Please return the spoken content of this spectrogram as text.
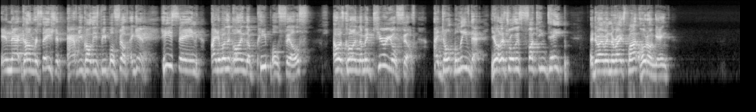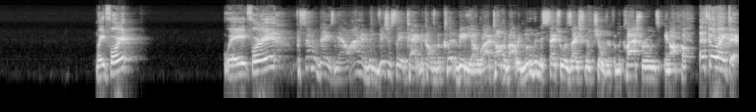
in that conversation after you call these people filth? Again, he's saying I wasn't calling the people filth, I was calling the material filth. I don't believe that. You know, let's roll this fucking tape. Do I'm in the right spot? Hold on, gang. Wait for it. Wait for it. For several days now, I have been viciously attacked because of a clip video where I talk about removing the sexualization of children from the classrooms in our public. Let's go right there.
